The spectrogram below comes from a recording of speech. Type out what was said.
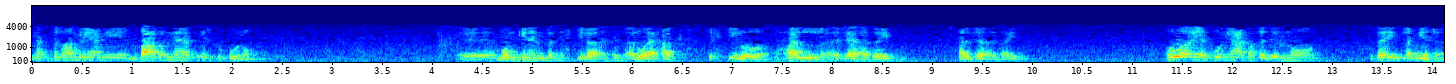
نفس الأمر يعني بعض الناس إيش بيقولوا؟ آه، ممكن أنت تحكي له تسأل واحد تحكي له هل جاء زيد؟ هل جاء زيد؟ هو يكون يعتقد أنه زيد لم يجأ.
